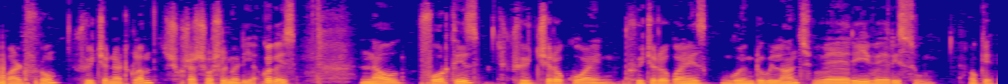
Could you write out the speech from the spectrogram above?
apart from future net club social media. Okay guys now fourth is future coin future coin is going to be launched very very soon. Okay.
